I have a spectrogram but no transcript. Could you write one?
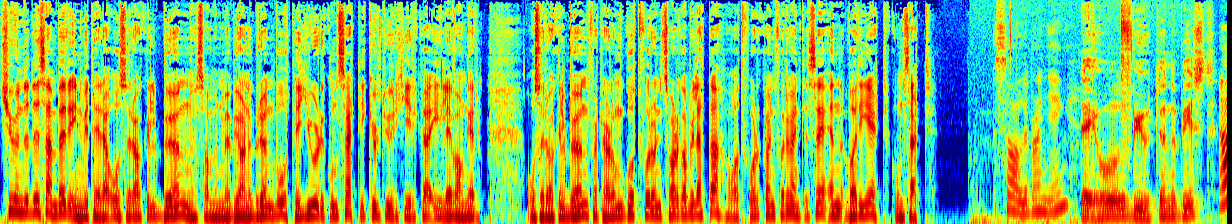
20.12. inviterer Åse Rakel Bøhn sammen med Bjarne Brøndbo til julekonsert i Kulturkirka i Levanger. Åse Rakel Bøhn forteller om godt forhåndssalg av billetter, og at folk kan forvente seg en variert konsert salig blanding. Det er jo Beauty and the Beast. Ja,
